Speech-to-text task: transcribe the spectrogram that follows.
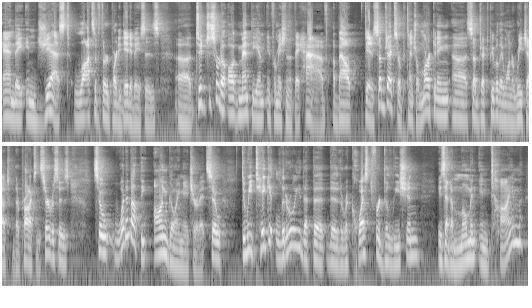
and they ingest lots of third party databases uh, to just sort of augment the information that they have about data subjects or potential marketing uh, subjects, people they want to reach out to with their products and services. So, what about the ongoing nature of it? So, do we take it literally that the, the, the request for deletion is at a moment in time?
